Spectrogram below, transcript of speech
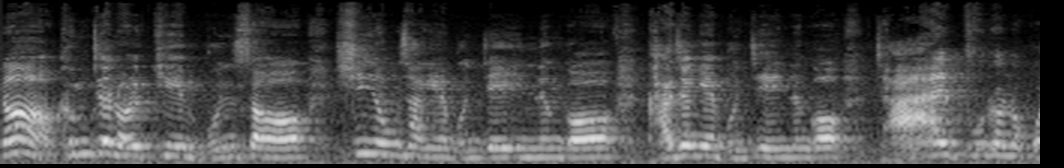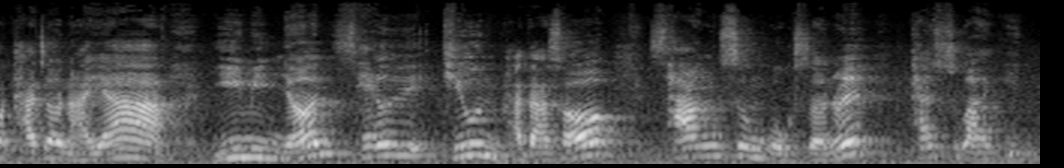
어, 금전 얽힌 문서, 신용상에 문제 있는 거, 가정에 문제 있는 거 잘 풀어놓고 다져놔야 이민년 새의 기운 받아서 상승 곡선을 탈 수가 있.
